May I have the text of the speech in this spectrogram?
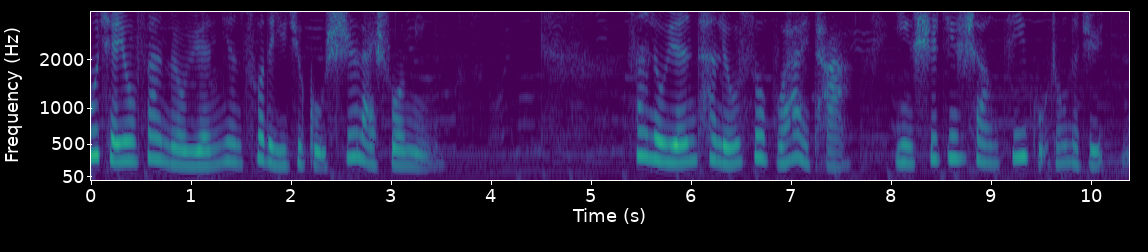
姑且用范柳原念错的一句古诗来说明：范柳原叹流苏不爱他，引《诗经》上击鼓中的句子：“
